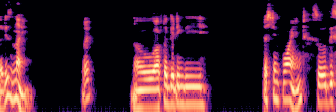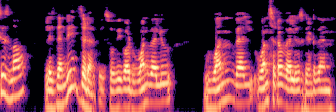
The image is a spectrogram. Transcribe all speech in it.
that is 9 right now after getting the resting point so this is now less than the ZRP. So we got one value, one value, one set of values greater than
